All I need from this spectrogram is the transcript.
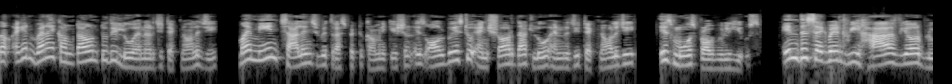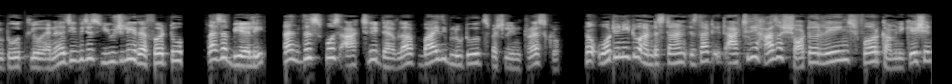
Now, again, when I come down to the low energy technology, my main challenge with respect to communication is always to ensure that low energy technology is most probably used. In this segment, we have your Bluetooth Low Energy, which is usually referred to as a BLE, and this was actually developed by the Bluetooth Special Interest Group. Now, what you need to understand is that it actually has a shorter range for communication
